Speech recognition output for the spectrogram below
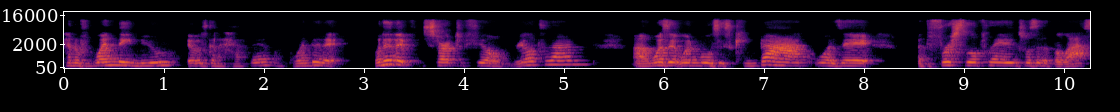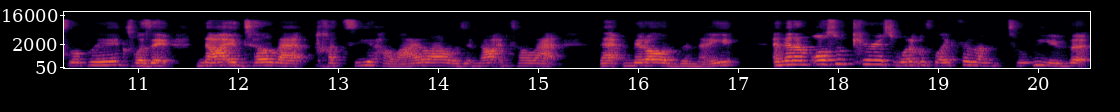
kind of when they knew it was going to happen. Like when did it when did it start to feel real to them? Uh, was it when Moses came back? Was it at the first little plagues? Was it at the last little plagues? Was it not until that Chatzi Halayla? Was it not until that that middle of the night? And then I'm also curious what it was like for them to leave. That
